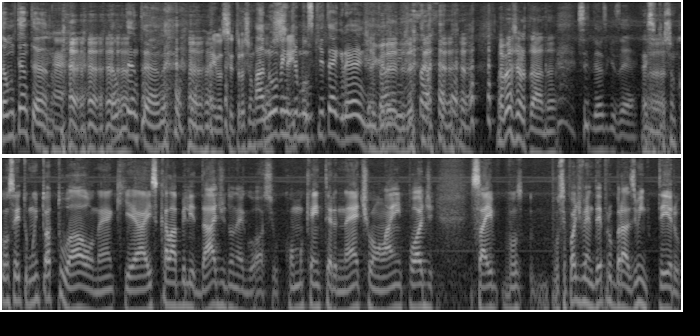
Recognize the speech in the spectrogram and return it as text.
Estamos tentando. Estamos tentando. Aí você trouxe um a conceito... nuvem de mosquito é grande. É então grande, né? tá- Mas vai acertar, né? Se Deus quiser. Você trouxe um conceito muito atual, né? Que é a escalabilidade do negócio. Como que a internet online pode sair. vo- Você pode vender para o Brasil inteiro.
